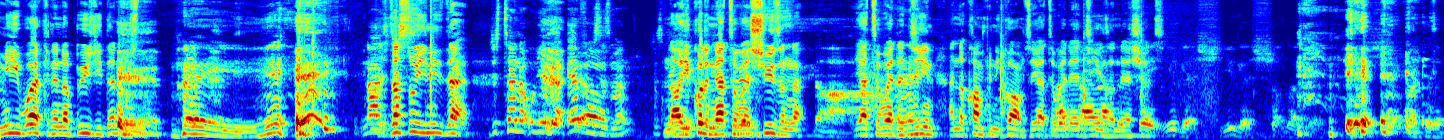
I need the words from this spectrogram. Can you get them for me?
Me working in a bougie denim store. Hey. no, That's all you need. That. just turn up with your black Air Forces, man. Just No, you couldn't. You had to wear shoes and that. Ah. You had to wear the jean and the company garb, so you had to wear their jeans and their shirts. You get, sh- you get shot like that. shot right to the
